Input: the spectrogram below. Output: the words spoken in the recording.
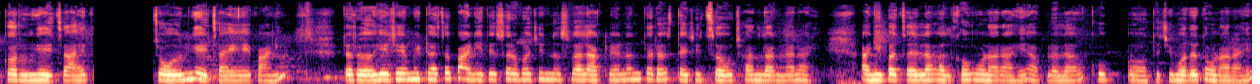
करून घ्यायचं आहे. चोळून घ्यायचं आहे हे पाणी. तर हे जे मिठाचं पाणी ते सर्व जिन्नसला लागल्यानंतरच त्याची चव छान लागणार आहे. आणि पचायला हलकं होणार आहे. आपल्याला खूप त्याची मदत होणार आहे.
